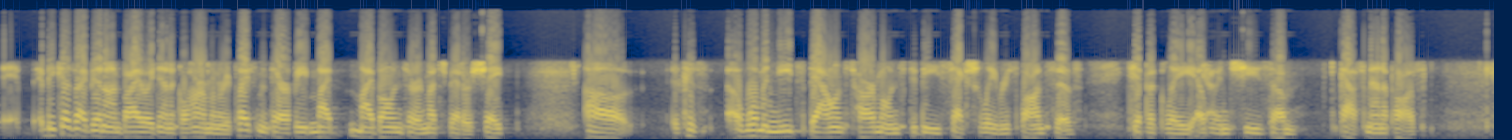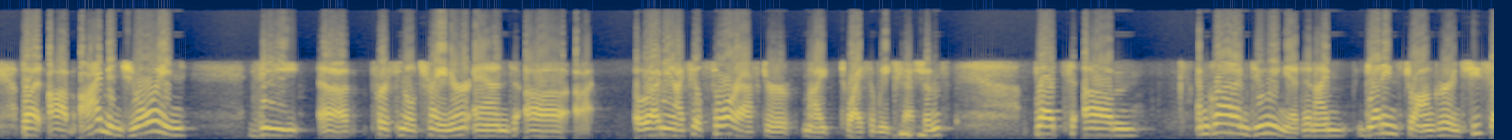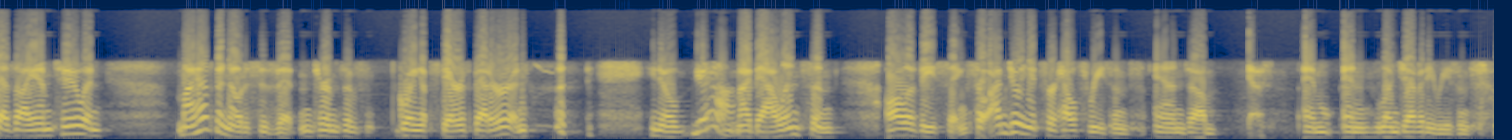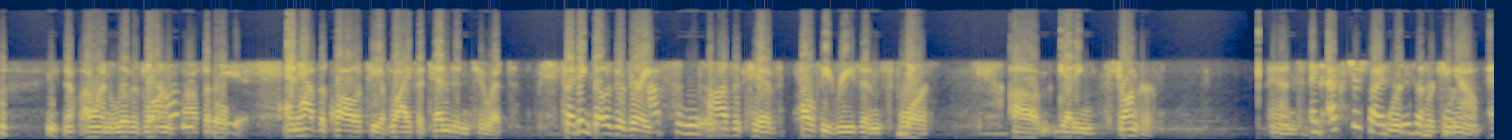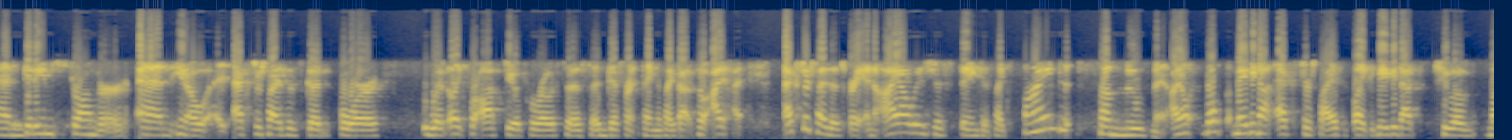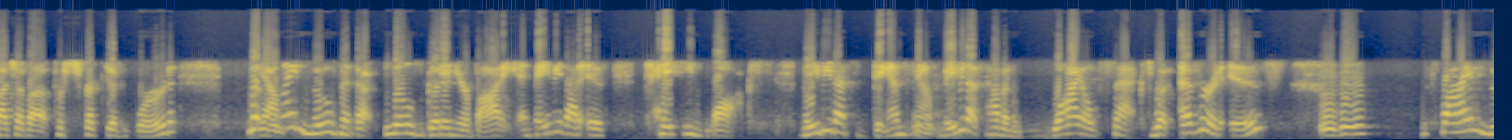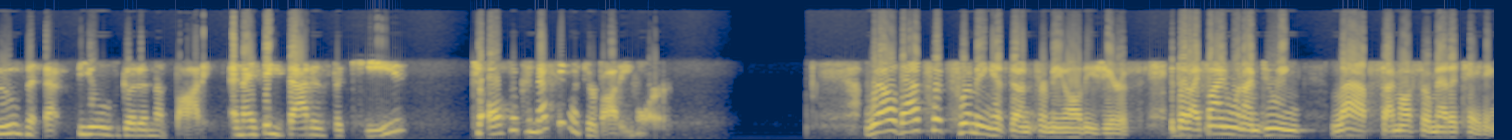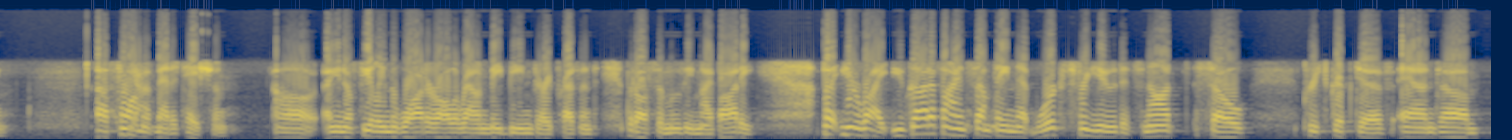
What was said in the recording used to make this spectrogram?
because I've been on bioidentical hormone replacement therapy, my my bones are in much better shape. Uh, because a woman needs balanced hormones to be sexually responsive, typically uh, yeah. when she's um, past menopause. But um, I'm enjoying the uh, personal trainer, and uh, I mean, I feel sore after my twice a week mm-hmm. sessions, but um, I'm glad I'm doing it, and I'm getting stronger. And she says I am too, and my husband notices it in terms of going upstairs better and you know yeah. my balance and all of these things. So I'm doing it for health reasons and um yes and and longevity reasons. you know, I want to live as long as possible and have the quality of life attendant to it. So I think those are very Absolutely. positive, healthy reasons for yes. um, getting stronger and and exercise work, is important out. and getting stronger and you know exercise is good for with like for osteoporosis and different things like that so I, exercise is great and i always just think it's like find some movement i don't don't maybe not exercise like maybe that's too of much of a prescriptive word but yeah. find movement that feels good in your body and maybe that is taking walks maybe that's dancing yeah. maybe that's having wild sex, whatever it is, mm-hmm. find movement that feels good in the body. And I think that is the key to also connecting with your body more. Well, that's what swimming has done for me all these years. That I find when I'm doing laps, I'm also meditating, a form yeah. of meditation uh, you know, feeling the water all around me, being very present, but also moving my body. But you're right. You've got to find something that works for you that's not so prescriptive and um,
